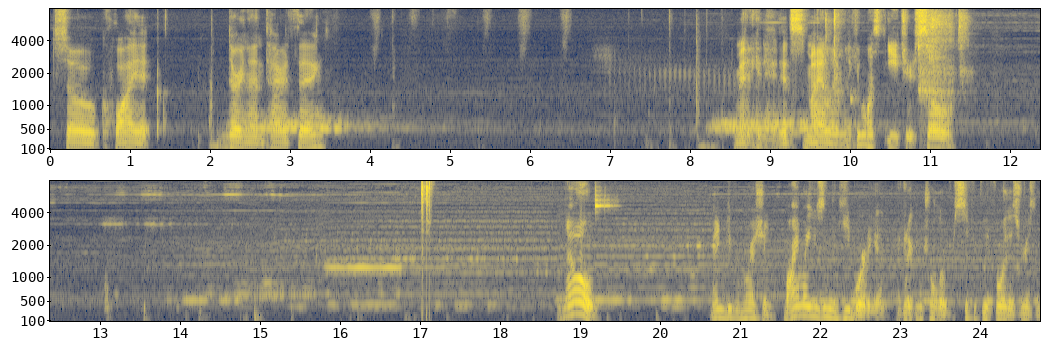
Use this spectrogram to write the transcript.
so quiet during that entire thing. Mannequin head, it's smiling like it wants to eat your soul. No! I didn't give you permission. Why am I using the keyboard again? I got a controller specifically for this reason.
